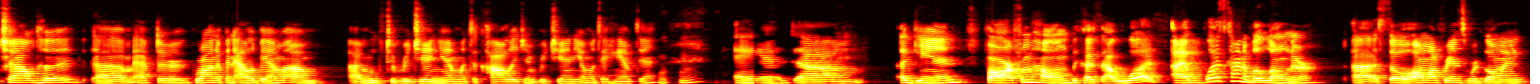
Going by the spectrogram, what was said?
childhood. Um, after growing up in Alabama, I'm, I moved to Virginia and went to college in Virginia. went to Hampton, mm-hmm. and um, again, far from home because I was I was kind of a loner. Uh, so all my friends were going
